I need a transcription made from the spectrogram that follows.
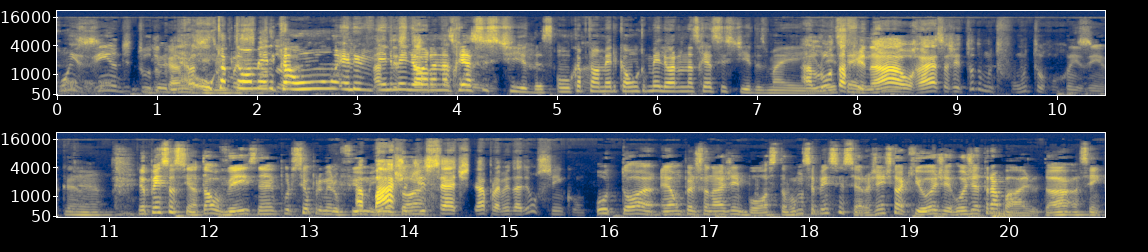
ruizinho de tudo, cara. O Capitão América 1, ele, ele melhora nas reassistidas. O Capitão ah. América 1 melhora nas reassistidas, mas. A luta final, o resto, achei tudo muito, muito ruimzinho, cara. É. Eu penso assim, ó, talvez, né, por ser o primeiro filme. Abaixo Thor... de 7, tá? Pra mim daria um 5. O Thor é um personagem bosta, vamos ser bem sinceros. A gente tá aqui hoje, hoje é trabalho, tá? Assim,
